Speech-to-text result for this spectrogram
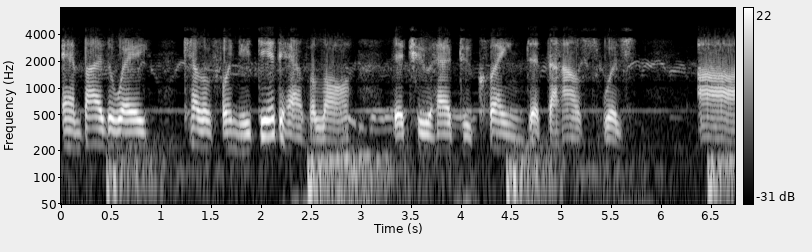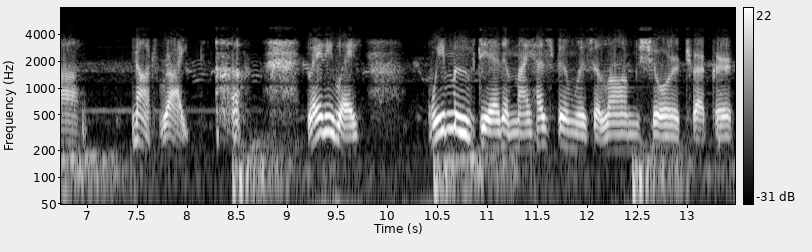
And by the way, California did have a law that you had to claim that the house was uh, not right. but anyway, we moved in, and my husband was a longshore trucker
